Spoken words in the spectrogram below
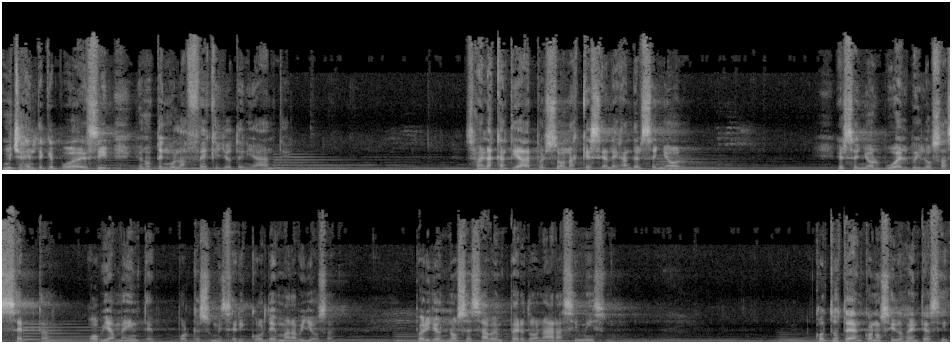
Mucha gente que puede decir, yo no tengo la fe que yo tenía antes. ¿Saben la cantidad de personas que se alejan del Señor? El Señor vuelve y los acepta, obviamente, porque su misericordia es maravillosa. Pero ellos no se saben perdonar a sí mismos. ¿Cuántos de ustedes han conocido gente así?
